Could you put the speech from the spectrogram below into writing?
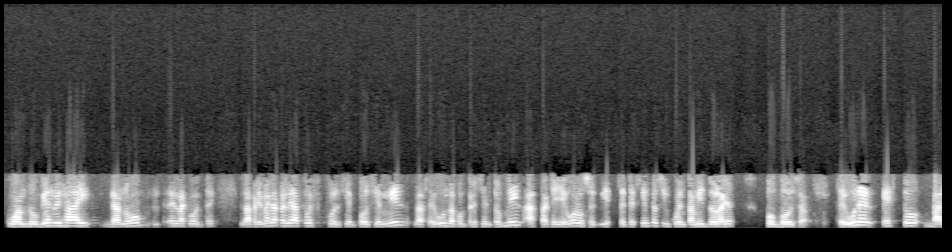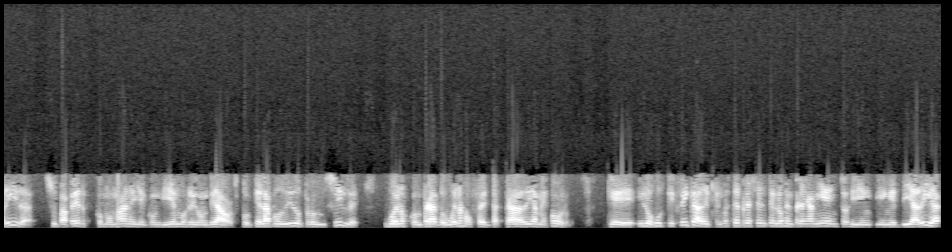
Cuando Gary High ganó en la corte, la primera pelea fue por cien mil, la segunda por trescientos mil, hasta que llegó a los setecientos cincuenta mil dólares por bolsa. Según él, esto valida su papel como manager con Guillermo Ridondeados, porque él ha podido producirle buenos contratos, buenas ofertas, cada día mejor, que, y lo justifica de que no esté presente en los entrenamientos y en, el día a día,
